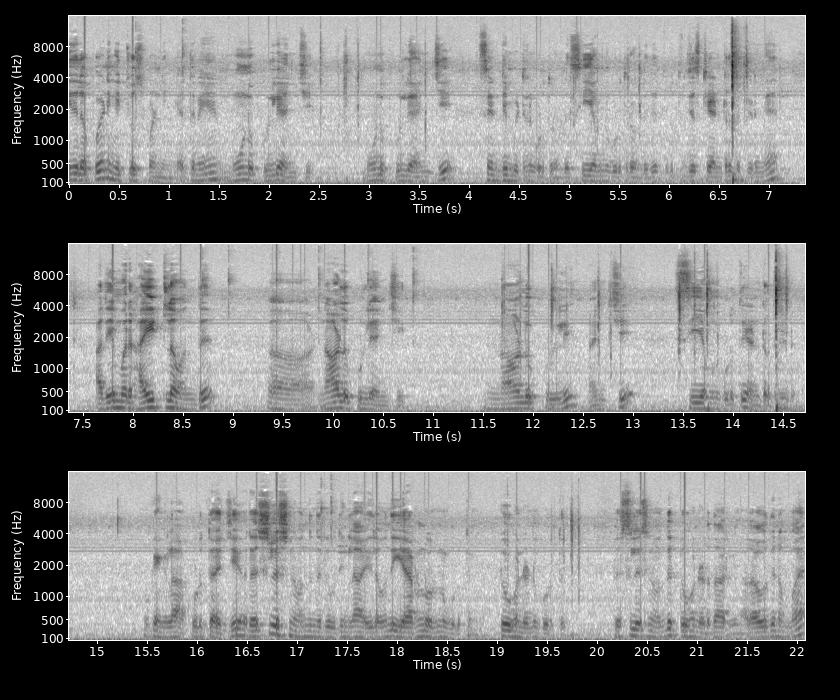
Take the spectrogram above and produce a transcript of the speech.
இதில் போய் நீங்கள் சூஸ் பண்ணிங்க. எத்தனையும் மூணு புள்ளி அஞ்சு. மூணு புள்ளி அஞ்சு சென்டிமீட்டர்னு கொடுத்துட வேண்டியது. சிஎம்னு கொடுத்துட வேண்டியது. கொடுத்து ஜஸ்ட் என்டர் தட்டிடுங்க. அதே மாதிரி ஹைட்டில் வந்து நாலு புள்ளி அஞ்சு. நாலு புள்ளி அஞ்சு சிஎம்னு கொடுத்து என்டர் தட்டிடுங்க. ஓகேங்களா? கொடுத்தாச்சு. ரெசல்யூஷன் வந்து இருக்குது பார்த்தீங்களா? இதில் வந்து இரநூறுன்னு கொடுத்துங்க டூ ஹண்ட்ரட்னு கொடுத்துங்க ரெசல்யூஷன் வந்து டூ ஹண்ட்ரட் தான் இருக்குது அதாவது நம்ம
